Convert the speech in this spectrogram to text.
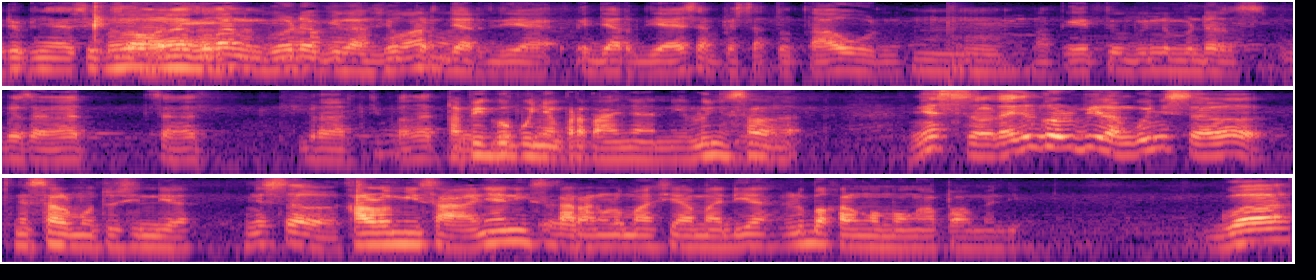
hidupnya si Soalnya gua kan gua udah bilang warna. kejar dia, kejar dia sampai satu tahun. Hmm. Maka itu bener-bener sangat sangat berarti banget. tapi gue punya pertanyaan nih lu nyesel nggak nyesel. Tadi kan gua udah bilang gua nyesel, nyesel mutusin dia nyesel. kalau misalnya nih sekarang lu masih sama dia lu bakal ngomong apa sama dia Gua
